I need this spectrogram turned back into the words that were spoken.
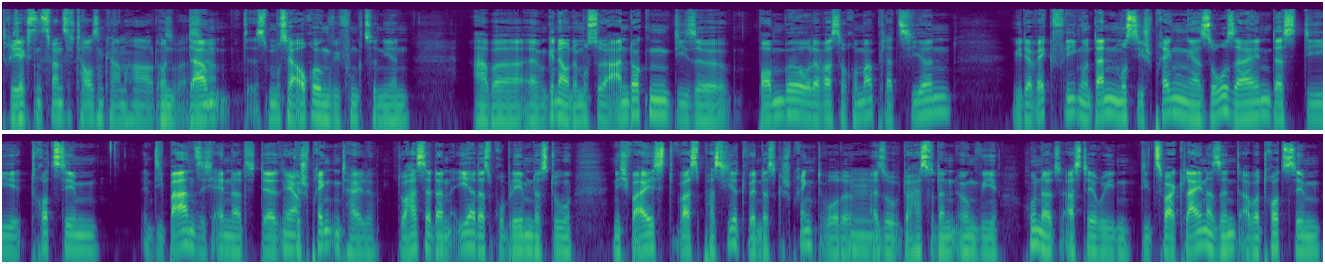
dreht. 26.000 kmh oder Und sowas. da, ja. das muss ja auch irgendwie funktionieren. Aber ähm, genau, dann musst du da andocken, diese Bombe oder was auch immer platzieren, wieder wegfliegen und dann muss die Sprengung ja so sein, dass die trotzdem die Bahn sich ändert, der Ja. gesprengten Teile. Du hast ja dann eher das Problem, dass du nicht weißt, was passiert, wenn das gesprengt wurde. Mhm. Also da hast du dann irgendwie 100 Asteroiden, die zwar kleiner sind, aber trotzdem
